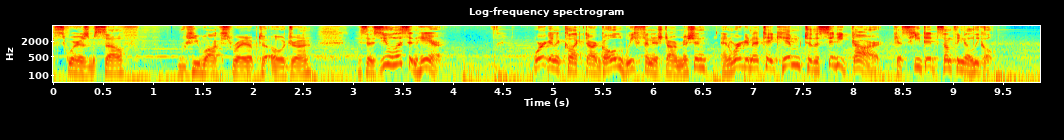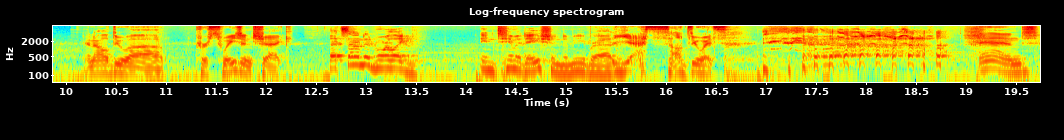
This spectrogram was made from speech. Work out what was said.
squares himself. He walks right up to Odra. He says, You listen here. We're going to collect our gold. We finished our mission, and we're going to take him to the city guard because he did something illegal. And I'll do a persuasion check. That sounded more like intimidation to me, Brad. Yes, I'll do it. and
